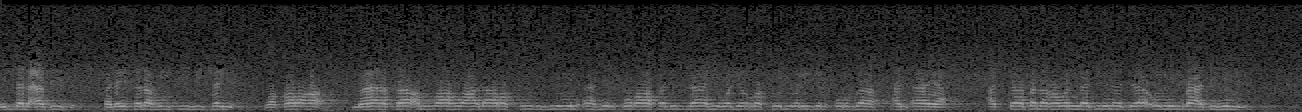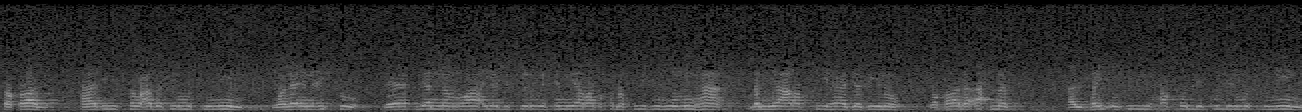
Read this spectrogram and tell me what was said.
إلا العبيد فليس لهم فيه شيء. وقرأ ما أفاء الله على رسوله من أهل القرى فلله وللرسول ولذي القربى الآية حتى بلغ والذين جاءوا من بعدهم. فقال هذه استوعبت المسلمين ولئن عشت ليأتين الراعي بسرو حمير نصيبه منها لم يعرف فيها جبينه. وقال أحمد الفيء فيه حق لكل المسلمين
